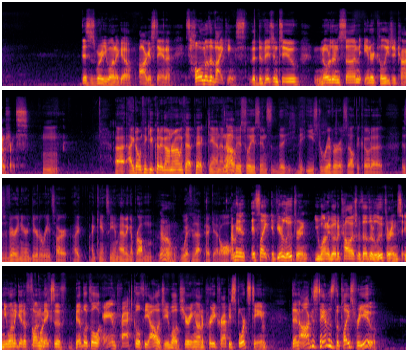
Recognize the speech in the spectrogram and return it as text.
this is where you want to go. Augustana. It's home of the Vikings, the Division II Northern Sun Intercollegiate Conference. Uh, I don't think you could have gone wrong with that pick, Dan. And No. obviously, since the the East River of South Dakota is very near and dear to Reed's heart, I, I can't see him having a problem No. with that pick at all. I mean, it's like if you're Lutheran, you want to go to college with other Lutherans, and you want to get a fun course. mix of biblical and practical theology while cheering on a pretty crappy sports team, then Augustana's the place for you.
